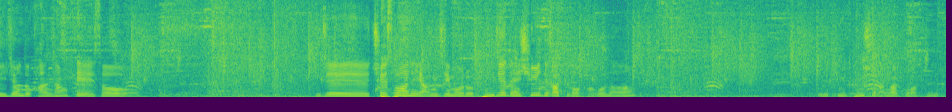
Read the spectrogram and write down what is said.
이 정도 간 상태에서 이제 최소한의 양심으로 통제된 쉴드 같은 거 가거나 우리 팀이 통실 안 갈 것 같으니까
